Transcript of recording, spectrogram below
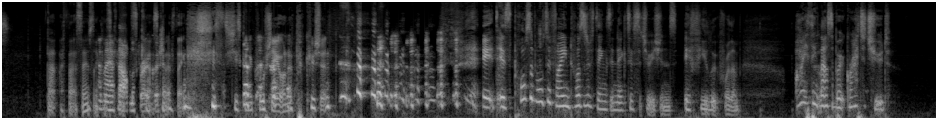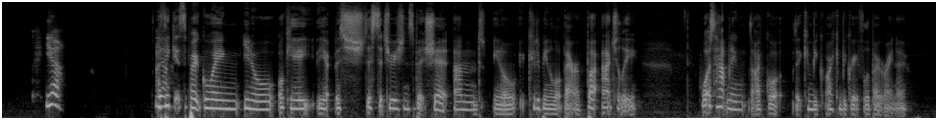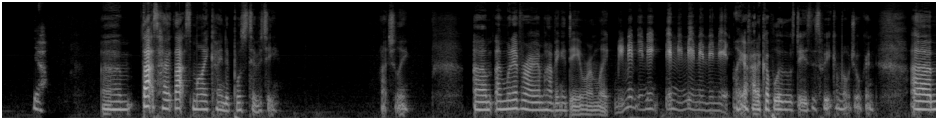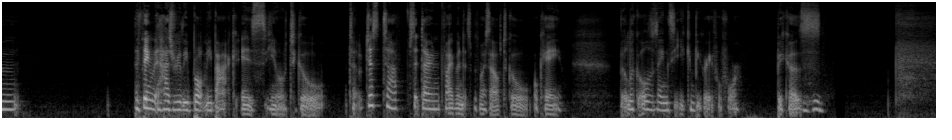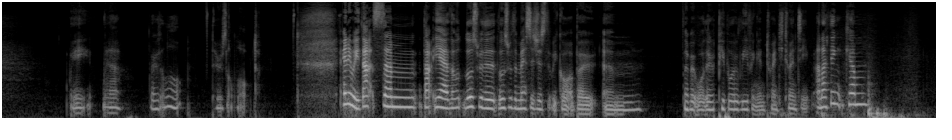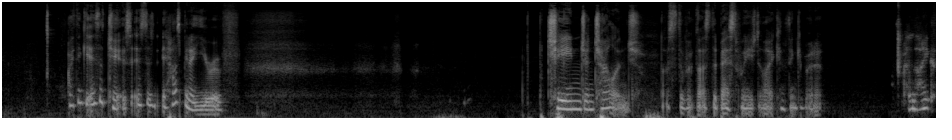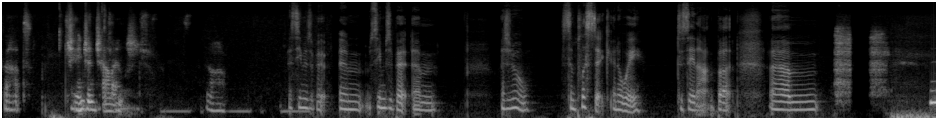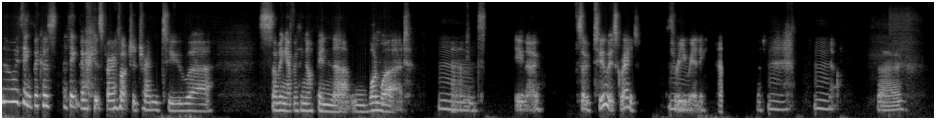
That that sounds like a Kat's, Kat's kind of thing. she's she's going to crochet on a cushion. it is possible to find positive things in negative situations if you look for them. I think that's about gratitude. Yeah. I think it's about going, you know, okay, yeah, this sh- this situation's a bit shit, and you know, it could have been a lot better. But actually, what is happening that I've got that can be I can be grateful about right now? Yeah. Um, that's how that's my kind of positivity. Actually, um, and whenever I am having a day where I'm like, like I've had a couple of those days this week, I'm not joking. Um, the thing that has really brought me back is, you know, to go to just to have, sit down five minutes with myself to go, okay, but look at all the things that you can be grateful for, because mm-hmm. wait, yeah, there's a lot. There's a lot anyway, that's um that yeah, th- those were the those were the messages that we got about um about what the people are leaving in 2020. And I think um, I think it is a change. It, is a, it has been a year of change and challenge. That's the that's the best way that I can think about it. I like that change and challenge. challenge. It seems a bit um seems a bit um I don't know simplistic in a way to say that, but um no, I think because I think there is very much a trend to uh, summing everything up in uh, one word, mm. and you know, so two is great, three mm. really. Mm. Yeah. So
